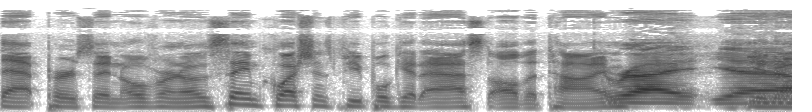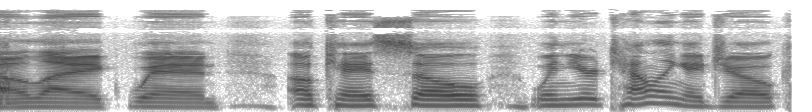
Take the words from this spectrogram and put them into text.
that person over and over. Same questions people get asked all the time. Right. Yeah. You know, like when okay, so when you're telling a joke,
